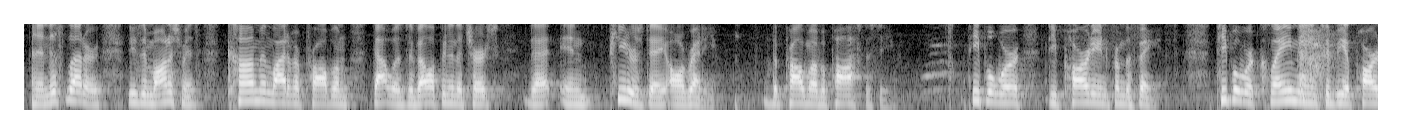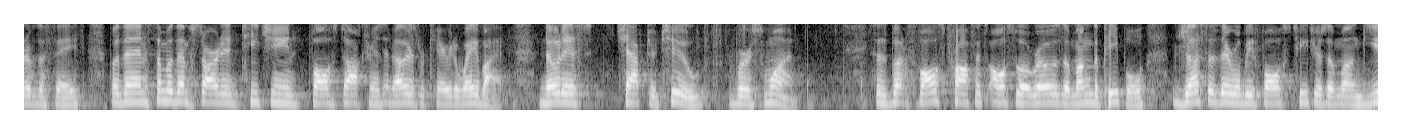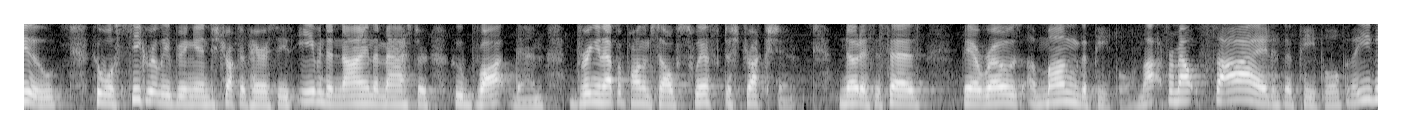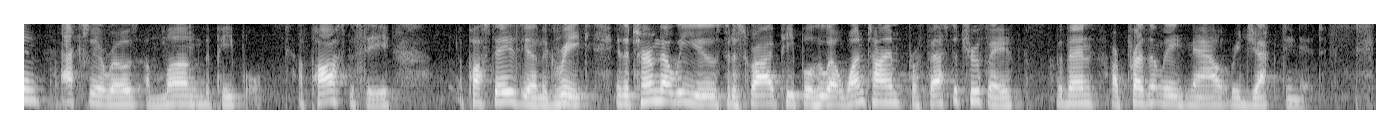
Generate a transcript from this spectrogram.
And in this letter, these admonishments come in light of a problem that was developing in the church that in Peter's day already the problem of apostasy. People were departing from the faith people were claiming to be a part of the faith, but then some of them started teaching false doctrines and others were carried away by it. Notice chapter 2, verse 1. It says, But false prophets also arose among the people, just as there will be false teachers among you, who will secretly bring in destructive heresies, even denying the master who brought them, bringing up upon themselves swift destruction. Notice it says, they arose among the people, not from outside the people, but they even actually arose among the people. Apostasy, apostasia in the Greek, is a term that we use to describe people who at one time professed the true faith, but then are presently now rejecting it.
